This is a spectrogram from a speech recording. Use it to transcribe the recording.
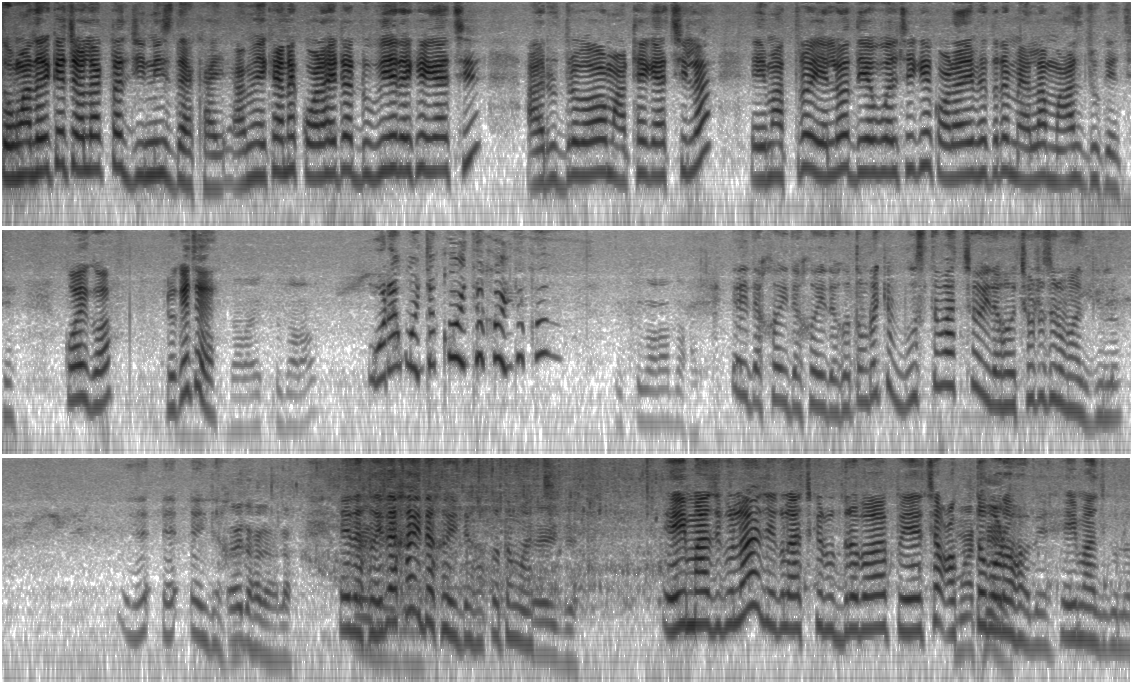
তোমাদেরকে চলো একটা জিনিস দেখাই। আমি এখানে কড়াইটা ডুবিয়ে রেখে গেছি। আর রুদ্র বাবা মাঠে গেছিল এইমাত্র এলো দিয়ে বলছে কি কড়াইয়ের ভেতরে মেলা মাছ ঢুকেছে। কই গো? ঢুকেছে? ওরা কই দেখো ওই দেখো দেখো। এই দেখো এই দেখো এই দেখো তোমরা কি বুঝতে পারছ? এই দেখো ছোট ছোট মাছগুলো। এই দেখো। এই দেখো দেখো এই দেখো এই দেখো এই দেখো কত মাছ। এই মাছগুলো যেগুলো আজকে রুদ্র বাবা পেয়েছে অত বড় হবে এই মাছগুলো।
